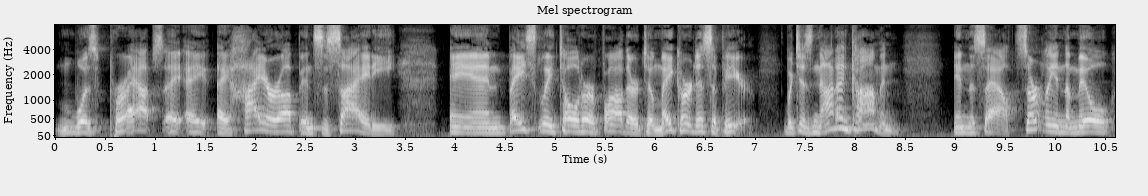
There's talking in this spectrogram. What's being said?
was perhaps a, a, a higher up in society and basically told her father to make her disappear, which is not uncommon in the South, certainly in the mill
